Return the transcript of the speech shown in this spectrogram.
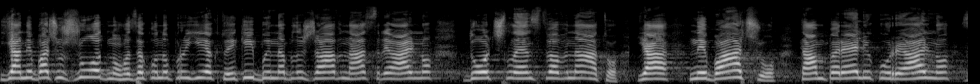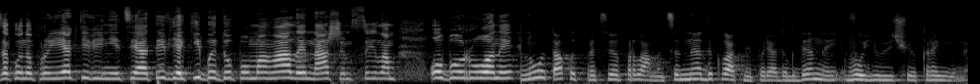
Я не бачу жодного законопроєкту, який би наближав нас реально до членства в НАТО. Я не бачу там переліку реально законопроєктів, ініціатив, які би допомагали нашим силам оборони. Ну так от працює парламент. Це неадекватний порядок денний воюючої країни.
